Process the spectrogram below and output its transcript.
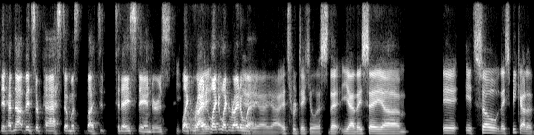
that have not been surpassed almost by t- today's standards like right. right, like like right away yeah, yeah yeah it's ridiculous that yeah they say um it it's so they speak out of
